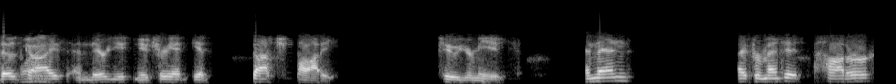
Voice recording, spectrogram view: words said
Those Why? guys and their yeast nutrient give such body to your meads. And then I ferment it hotter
